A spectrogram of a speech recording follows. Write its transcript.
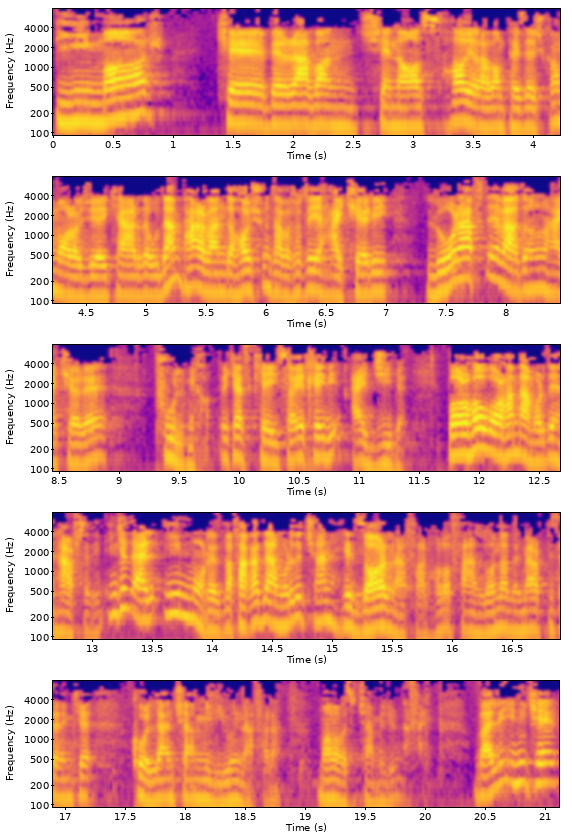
بیمار که به روانشناس ها یا روان ها مراجعه کرده بودن پرونده هاشون توسط یه هکری لو رفته و اون هکره پول می‌خواد. یکی از کیس های خیلی عجیبه. بارها و بارها هم در مورد این حرف زدیم. اینکه در این مورد و فقط در مورد چند هزار نفر حالا فنلاند داریم حرف می‌زنیم که کلا چند میلیون نفرن. ما هم چند میلیون نفریم. ولی اینی که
